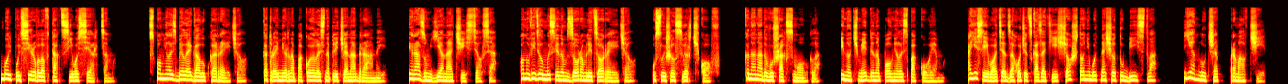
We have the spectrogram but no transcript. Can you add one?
Боль пульсировала в такт с его сердцем. Вспомнилась белая голубка Рэйчел, которая мирно покоилась на плече над раной. И разум Йена очистился. Он увидел мысленным взором лицо Рэйчел, услышал сверчков. Канонада в ушах смолкла, и ночь медленно полнилась покоем. А если его отец захочет сказать еще что-нибудь насчет убийства, Йен лучше промолчит.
